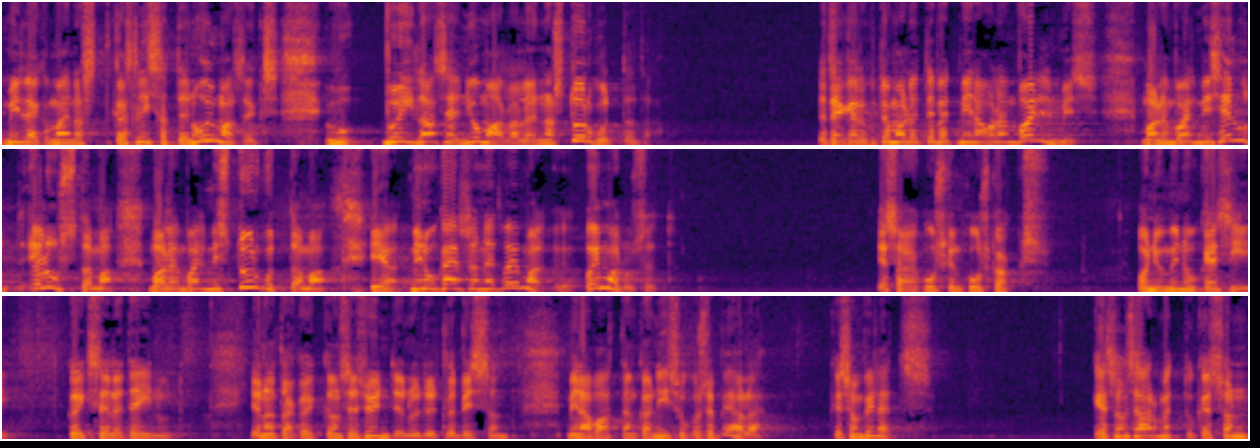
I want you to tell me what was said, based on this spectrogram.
millega ma ennast, kas lihtsalt teen uimaseks või lasen Jumalal ennast turgutada. Ja tegelikult jumal ütleb, et mina olen valmis, ma olen valmis elu, elustama, ma olen valmis turgutama. Ja minu käes on need võima-, võimalused ja saja kuuskümmend kuus, kaks on ju minu käsi kõik selle teinud ja nõnda kõik on see sündinud, ütleb issand. mina vaatan ka niisuguse peale, kes on vilets, kes on see armetu, kes on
